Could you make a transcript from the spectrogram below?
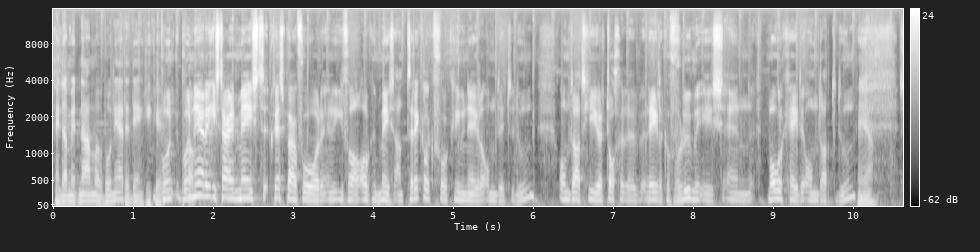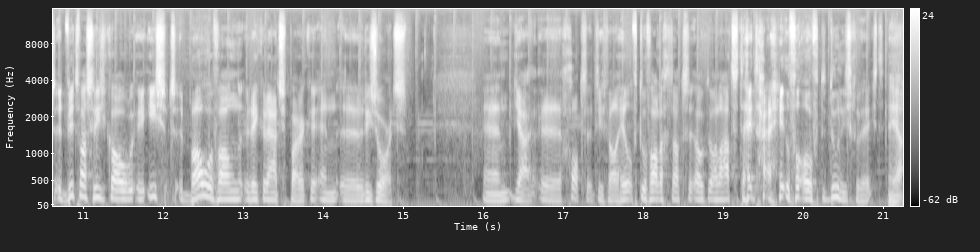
En dan met name Bonaire, denk ik. Hè? Bon- Bonaire is daar het meest kwetsbaar voor, in ieder geval ook het meest aantrekkelijk voor criminelen om dit te doen. Omdat hier toch een redelijke volume is en mogelijkheden om dat te doen. Ja. Dus het witwasrisico is het bouwen van recreatieparken en eh, resorts. En ja, eh, god, het is wel heel toevallig dat ook de laatste tijd daar heel veel over te doen is geweest. ja,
